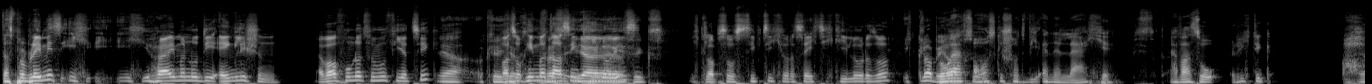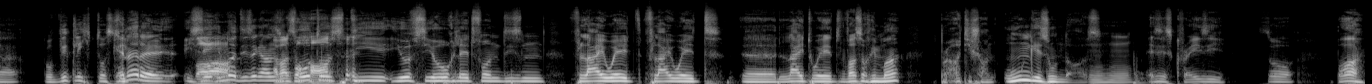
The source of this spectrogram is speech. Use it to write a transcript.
das Problem ist, ich, ich höre immer nur die englischen. Er war auf 145. Ja, okay. Was ich auch immer das in ja, Kilo ja, ist. Fix. Ich glaube so 70 oder 60 Kilo oder so. Ich glaube Bro, er ja hat so. ausgeschaut wie eine Leiche. Bist du Er war so richtig. da? Bro, wirklich, du hast Generell, ich sehe immer diese ganzen aber so Fotos, hart. die UFC hochlädt von diesen Flyweight, Flyweight, äh, Lightweight, was auch immer. Bro, die schauen ungesund aus. Mhm. Es ist crazy. So, boah.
